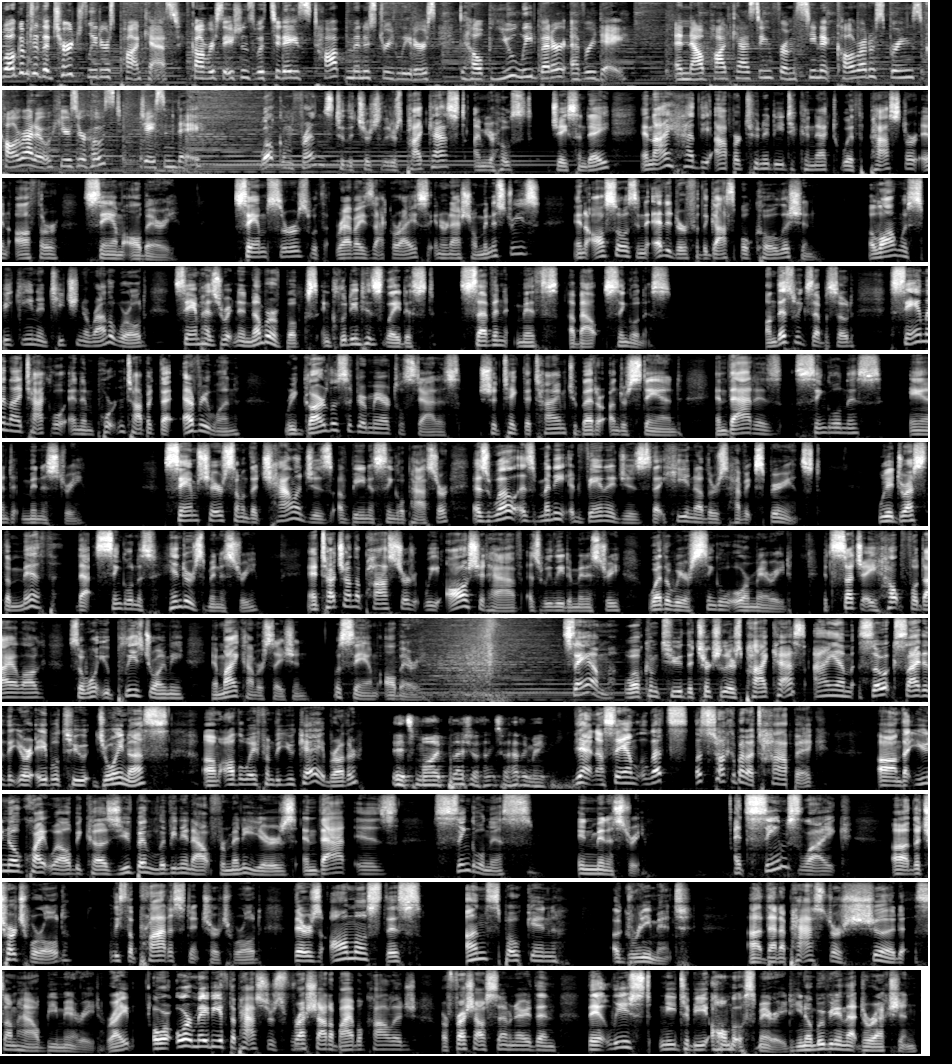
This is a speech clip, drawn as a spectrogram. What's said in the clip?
Welcome to the Church Leaders Podcast, conversations with today's top ministry leaders to help you lead better every day. And now, podcasting from scenic Colorado Springs, Colorado, here's your host, Jason Daye. Welcome, friends, to the Church Leaders Podcast. I'm your host, Jason Daye, and I had the opportunity to connect with pastor and author Sam Allberry. Sam serves with Ravi Zacharias International Ministries and also as an editor for the Gospel Coalition. Along with speaking and teaching around the world, Sam has written a number of books, including his latest, Seven Myths About Singleness. On this week's episode, Sam and I tackle an important topic that everyone, regardless of your marital status, should take the time to better understand, and that is singleness and ministry. Sam shares some of the challenges of being a single pastor, as well as many advantages that he and others have experienced. We address the myth that singleness hinders ministry and touch on the posture we all should have as we lead a ministry, whether we are single or married. It's such a helpful dialogue, so won't you please join me in my conversation with Sam Allberry. Sam, welcome to the Church Leaders Podcast. I am so excited that you're able to join us um, all the way from the UK, brother. It's my pleasure. Thanks for having me. Yeah. Now, Sam, let's let's talk about a topic um, that you know quite well because you've been living it out for many years, and that is singleness in ministry. It seems like uh, the church world, at least the Protestant church world, there's almost this unspoken agreement uh, that a pastor should somehow be married, right? Or, or maybe if the pastor's fresh out of Bible college or fresh out of seminary, then they at least need to be almost married. You know, moving in that direction.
